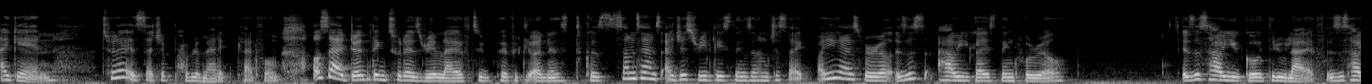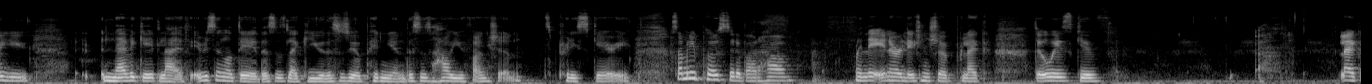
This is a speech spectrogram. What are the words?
again Twitter is such a problematic platform. Also, I don't think Twitter is real life, to be perfectly honest, because sometimes I just read these things and I'm just like, are you guys for real? Is this how you guys think for real? Is this how you go through life? Is this how you navigate life every single day? This is like you, this is your opinion, this is how you function. It's pretty scary. Somebody posted about how when they're in a relationship, like they always give like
